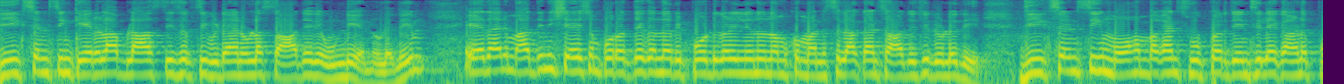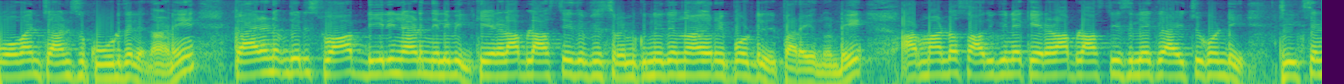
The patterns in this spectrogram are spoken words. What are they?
Jeakson Singh Kerala Blasters F C വിടാനുള്ള സാധ്യത ഉണ്ട് എന്നുള്ളത്. ഏതായാലും അതിനുശേഷം പുറത്തേക്ക് വന്ന റിപ്പോർട്ടുകളിൽ നിന്ന് നമുക്ക് മനസ്സിലാക്കാൻ സാധിച്ചിട്ടുള്ളത് ജീക്സൺ സിംഗ് മോഹൻ ബഗാൻ സൂപ്പർ ജെയിൻസിലേക്കാണ് പോവാൻ ചാൻസ് കൂടുതൽ എന്നാണ് കാരണം ഇതൊരു സ്വാബ് ഡീലിനാണ് നിലവിൽ കേരള ബ്ലാസ്റ്റേഴ്സ് എഫ് സി ശ്രമിക്കുന്നത് എന്നായ റിപ്പോർട്ടിൽ പറയുന്നുണ്ട്. അർമാൻഡോ സാധുവിനെ കേരള ബ്ലാസ്റ്റേഴ്സിലേക്ക് അയച്ചുകൊണ്ട് ജീക്സൺ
